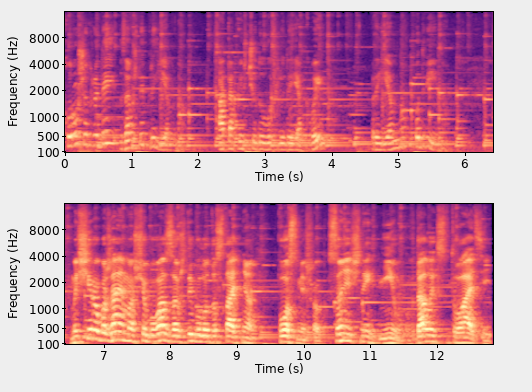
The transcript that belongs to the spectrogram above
хороших людей завжди приємно, а таких чудових людей, як ви, приємно подвійно. Ми щиро бажаємо, щоб у вас завжди було достатньо посмішок, сонячних днів, вдалих ситуацій,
